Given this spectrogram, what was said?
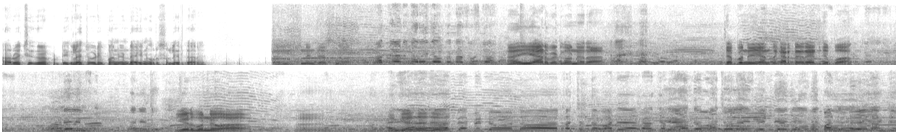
அவர் வச்சுருக்கிற குட்டிகளை ஜோடி பன்னெண்டு ஐநூறு சொல்லியிருக்காரு ఈ ఏడ పెట్టుకున్నారా చెప్పు నీ ఎంత కరెక్ట్గా రేటు చెప్పు ఏడు కొన్నావా ఆ. ఇంకేం చేసేది పెట్టేవాళ్ళు ఖర్చులతో పాటు పన్నెండు వేలు అంటే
